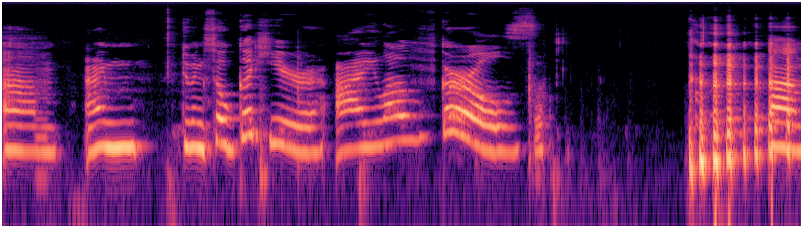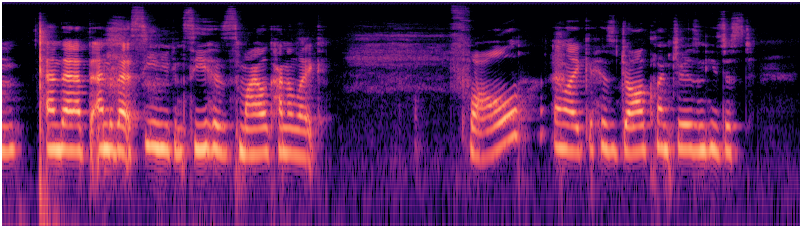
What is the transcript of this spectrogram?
um I'm doing so good here. I love girls. Um and then at the end of that scene you can see his smile kind of like fall and like his jaw clenches and he's just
